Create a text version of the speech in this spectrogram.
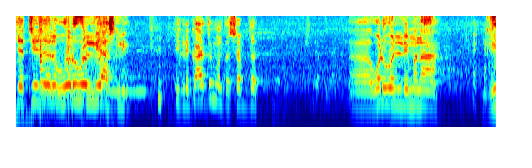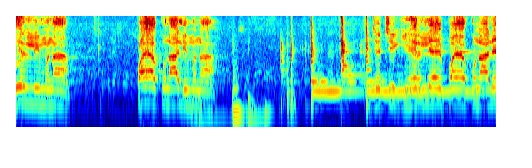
त्याची जर वडवडली असली इकडे काय तुम्ही म्हणता शब्द? वडवल्ली वडवडली म्हणा घेरली म्हणा पायाकून आली म्हणा. ज्याची घेरली आहे पाया आली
